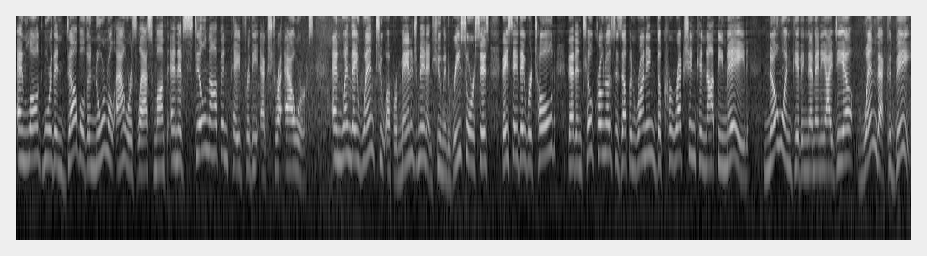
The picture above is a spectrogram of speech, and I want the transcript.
and logged more than double the normal hours last month and have still not been paid for the extra hours. And when they went to upper management and human resources, they say they were told that until Kronos is up and running, the correction cannot be made. No one giving them any idea when that could be.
